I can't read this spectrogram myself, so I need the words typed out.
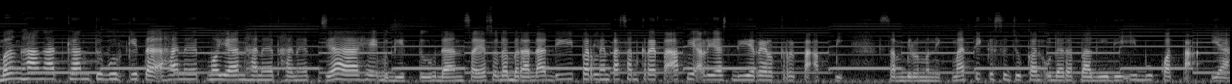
menghangatkan tubuh kita. Hanet moyan hanet hanet jahe begitu. Dan saya sudah berada di perlintasan kereta api alias di rel kereta api sambil menikmati kesejukan udara pagi di ibu kota. Ya,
